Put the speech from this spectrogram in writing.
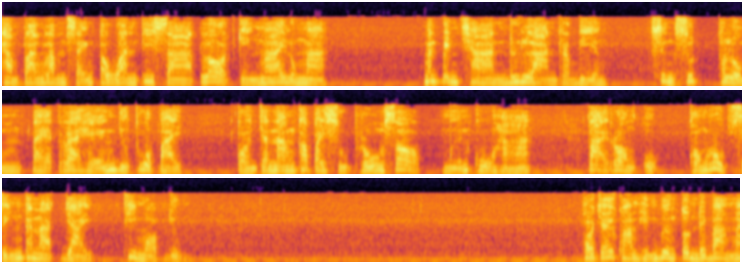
ท่ามกลางลำแสงตะวันที่สาดลอดกิ่งไม้ลงมา มันเป็นชานหรือลานระเบียง ซึ่งสุดถล่มแตกระแหงอยู่ทั่วไป ก่อนจะนำเข้าไปสู่โพรงซอกเหมือนคูหา ใต้ร่องอกของรูปสิงขนาดใหญ่ที่หมอบอยู่ พอจะให้ความเห็นเบื้องต้นได้บ้างไหม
